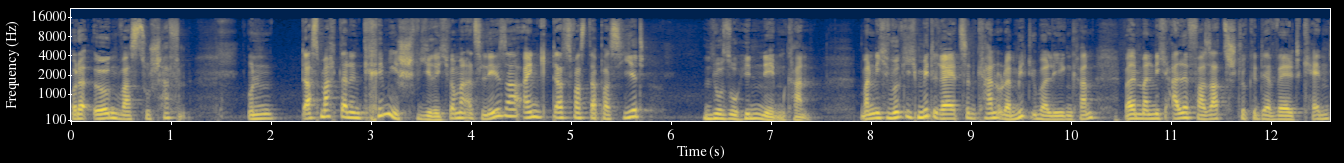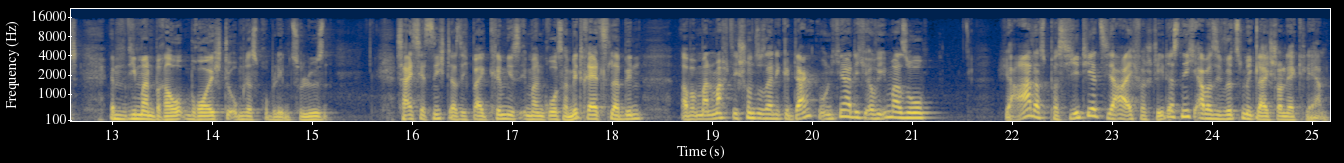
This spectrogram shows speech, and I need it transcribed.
oder irgendwas zu schaffen. Und das macht dann einen Krimi schwierig, wenn man als Leser eigentlich das, was da passiert, nur so hinnehmen kann. Man nicht wirklich miträtseln kann oder mitüberlegen kann, weil man nicht alle Versatzstücke der Welt kennt, ähm, die man bräuchte, um das Problem zu lösen. Das heißt jetzt nicht, dass ich bei Krimis immer ein großer Miträtsler bin, aber man macht sich schon so seine Gedanken und hier hatte ich irgendwie immer so, ja, das passiert jetzt, ja, ich verstehe das nicht, aber sie wird es mir gleich schon erklären.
